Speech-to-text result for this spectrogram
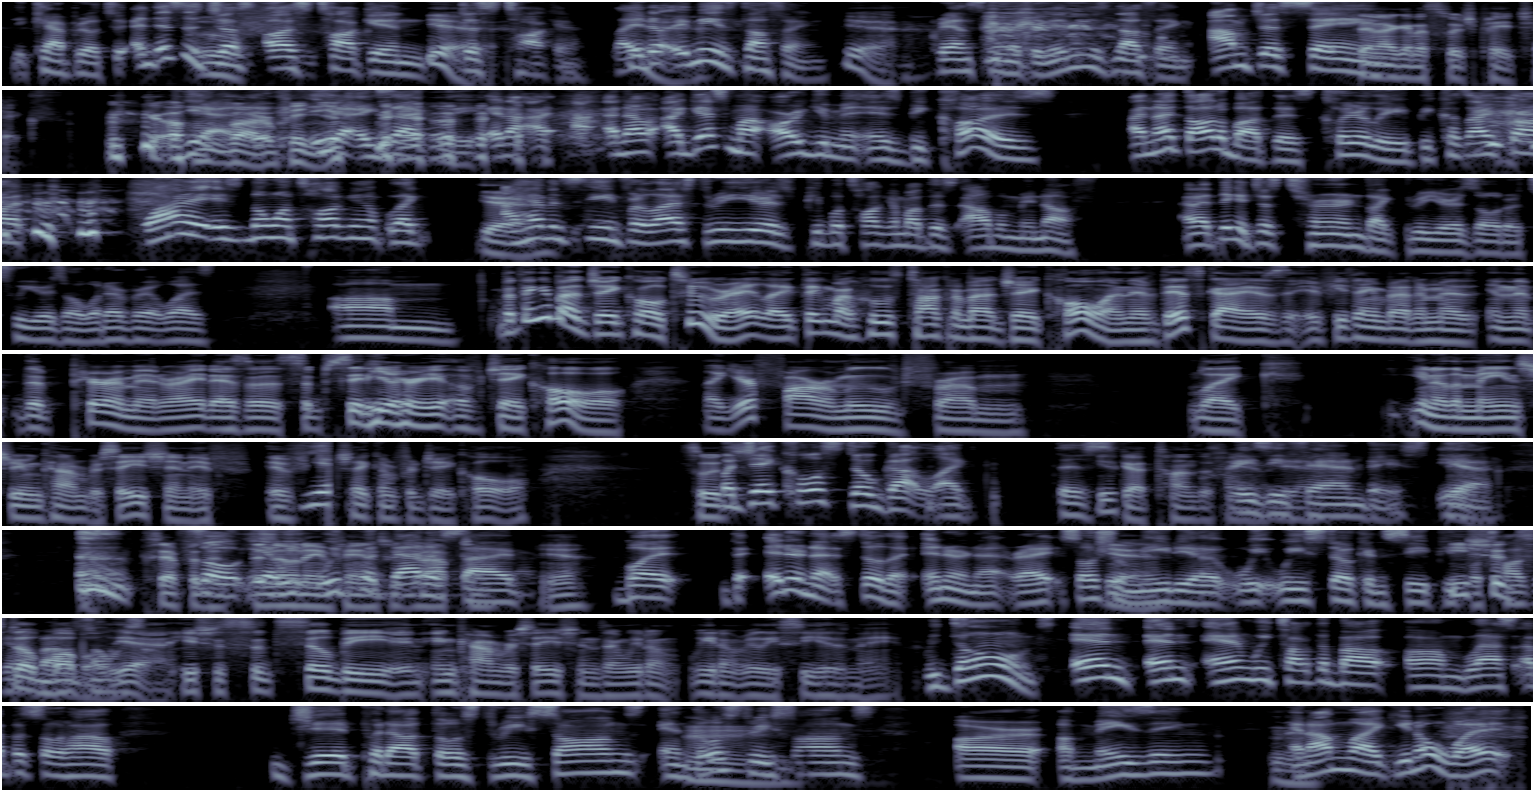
DiCaprio 2. And this is just us talking, Yeah. just talking. Like it- Yeah. it means nothing. yeah. Grand scheme of things, it means nothing. I'm just saying. They're not gonna switch paychecks. yeah, our i- opinion. yeah, exactly. and I, I and I, I guess my argument is because, and I thought about this clearly because I thought, why is no one talking like Yeah. I haven't seen for the last three years people talking about this album enough, and I think it just turned like three years old or two years old, whatever it was. Um, But think about J. Cole too, right? Like think about who's talking about J. Cole, and if this guy is, if you think about him as in the, the pyramid, right, as a subsidiary of J. Cole, like you're far removed from, like, you know, the mainstream conversation. If if Yeah. checking for J. Cole, so it's, but J Cole still got like this he's got tons of fans, crazy yeah. fan base, yeah. except for So, the, the yeah, no-name we fans put who that dropped him. aside. Yeah, But the internet is still the internet, right? Social Yeah. media, we, we still can see people. he should talking still about bubble. so-and-so. Yeah, he should still be in, in conversations, and we don't we don't really see his name. We don't. And and and we talked about um last episode how Jid put out those three songs, and those three Mm. songs are amazing. And I'm like, you know what?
